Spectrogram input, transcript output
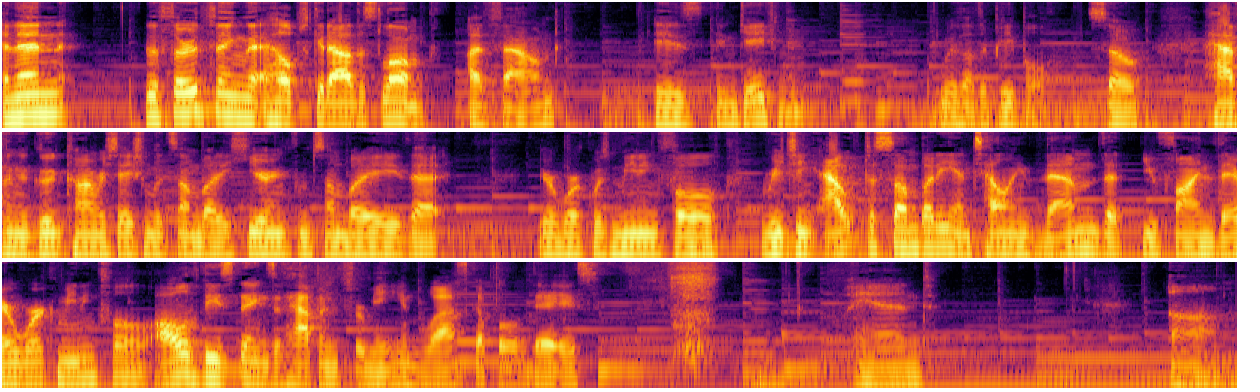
And then the third thing that helps get out of the slump, I've found, is engagement with other people. So having a good conversation with somebody, hearing from somebody that your work was meaningful, reaching out to somebody and telling them that you find their work meaningful. All of these things have happened for me in the last couple of days. And um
